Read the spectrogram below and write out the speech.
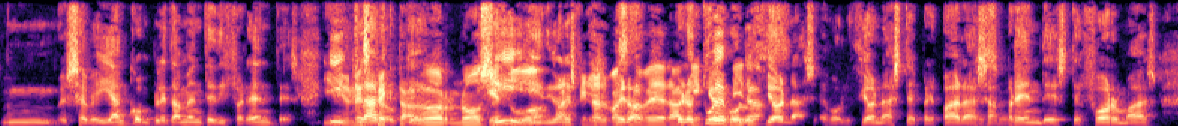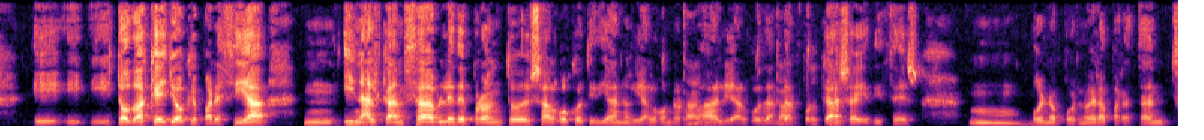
mm, se veían completamente diferentes. Y, de un espectador, ¿no? Que tú al final vas a ver a Pero tú evolucionas, evolucionas, te preparas, aprendes, te formas y, todo aquello que parecía mm, inalcanzable de pronto es algo cotidiano y algo normal y algo de andar por casa y dices, bueno, pues no era para tanto.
